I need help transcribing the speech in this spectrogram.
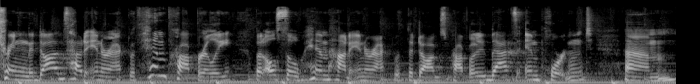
training the dogs how to interact with him properly, but also him how to interact with the dogs properly. That's important. Um,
